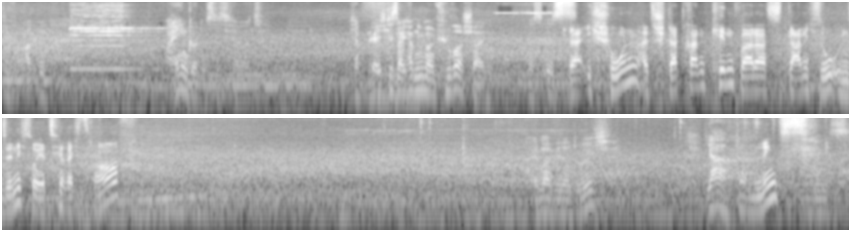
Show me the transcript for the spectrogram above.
Die warten. Mein Gott, ist das hier was. Ich habe ehrlich gesagt, ich habe nicht mal einen Führerschein. Das ist. Ja, ich schon. Als Stadtrandkind war das gar nicht so unsinnig. So, jetzt hier rechts rauf. Einmal wieder durch. Ja, Dann links. links.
